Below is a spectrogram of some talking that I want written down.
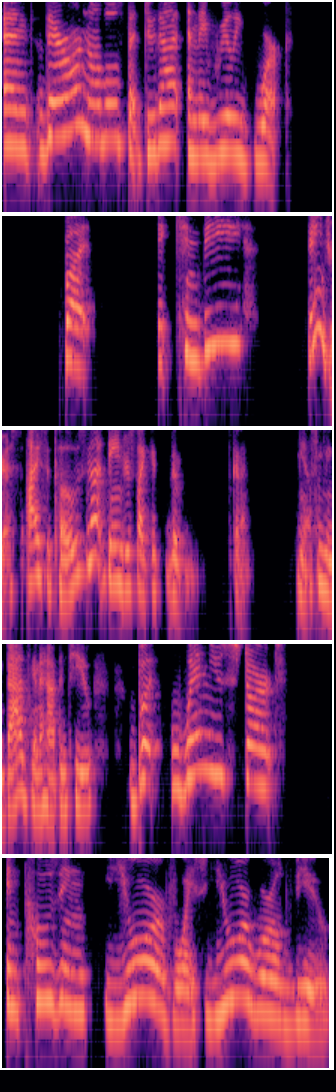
And there are novels that do that and they really work. But it can be dangerous, I suppose. Not dangerous like it's the it's gonna, you know, something bad's gonna happen to you. But when you start imposing your voice, your worldview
